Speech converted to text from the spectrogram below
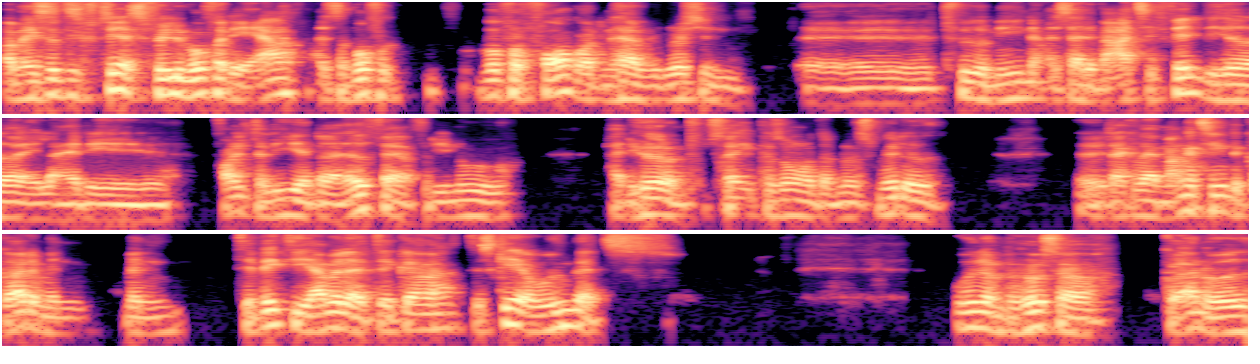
Og man kan så diskutere selvfølgelig, hvorfor det er, altså hvorfor, hvorfor foregår den her regression øh, to the? Altså er det bare tilfældigheder, eller er det folk, der lige ændrer adfærd, fordi nu har de hørt om to-tre personer, der blev smittet. Øh, der kan være mange ting, der gør det, men, men det vigtige er vel, at det, gør, det sker uden at, uden at man behøver at gøre noget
